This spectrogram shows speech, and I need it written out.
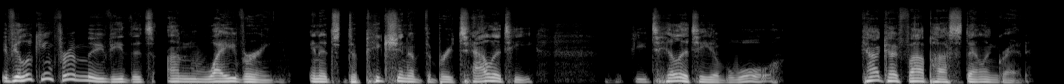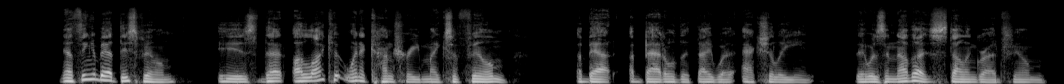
If you're looking for a movie that's unwavering in its depiction of the brutality, the futility of war, you can't go far past Stalingrad. Now, the thing about this film is that I like it when a country makes a film about a battle that they were actually in. There was another Stalingrad film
